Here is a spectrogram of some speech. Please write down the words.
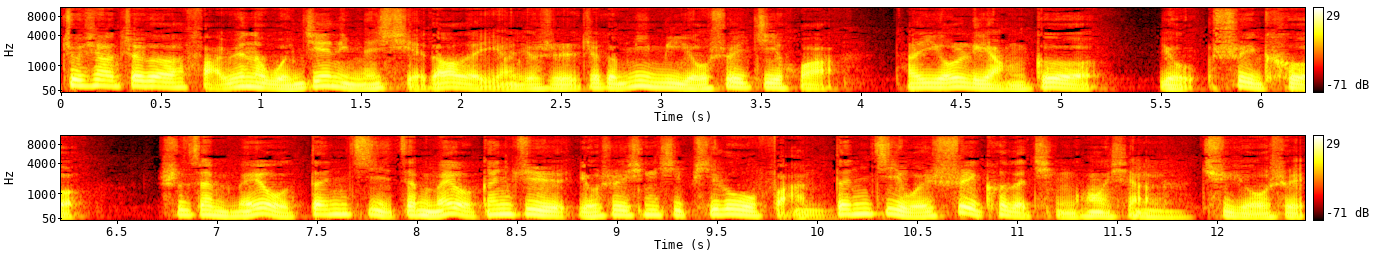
就像这个法院的文件里面写到的一样，就是这个秘密游说计划，它有两个有说客是在没有登记、在没有根据游说信息披露法登记为说客的情况下去游说，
